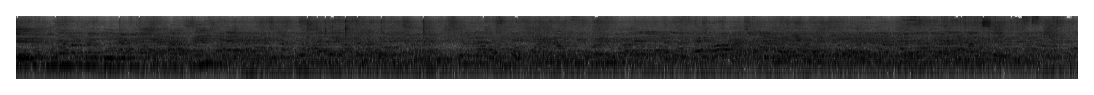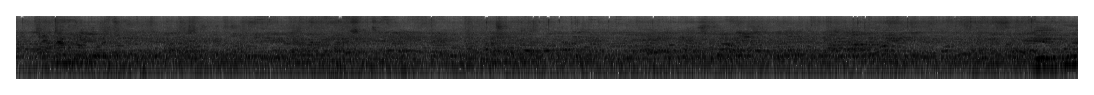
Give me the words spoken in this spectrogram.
বাইশের টুর্নামেন্টের বোর্ডের শিক্ষার্থী এরপরে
